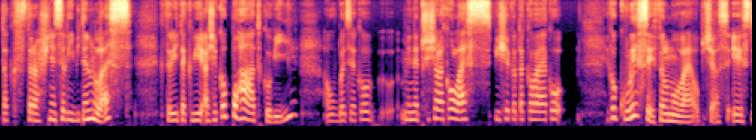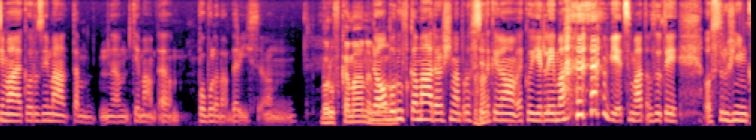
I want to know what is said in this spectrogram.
tak strašně se líbí ten les, který takový až jako pohádkový a vůbec jako mi nepřišel jako les, spíš jako takové jako, jako kulisy filmové občas i s těma jako různýma tam těma um, pobulema, berries. Um, Borůvkama nebo? No, borůvkama a dalšíma prostě takovýma jako jedlýma věcma, tam jsou ty ostružník,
